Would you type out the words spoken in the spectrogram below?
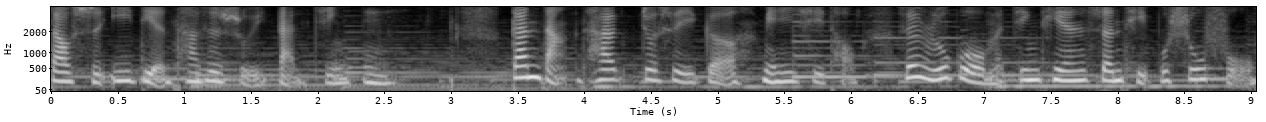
到十一点，它是属于胆经。嗯。肝胆它就是一个免疫系统，所以如果我们今天身体不舒服，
